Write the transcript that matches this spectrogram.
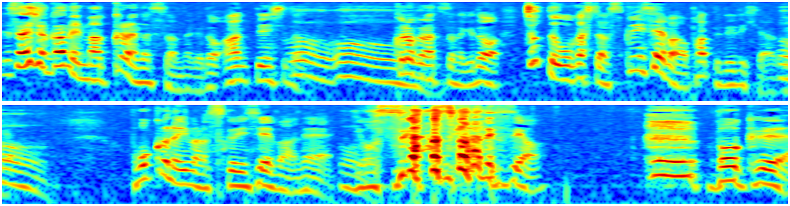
で最初画面真っ暗になってたんだけど暗転してた。の、うんうん。黒くなってたんだけどちょっと動かしたらスクリーンセーバーがパッて出てきたわけ、うん。僕の今のスクリーンセーバーね、うん。よすがの空ですよ。僕。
